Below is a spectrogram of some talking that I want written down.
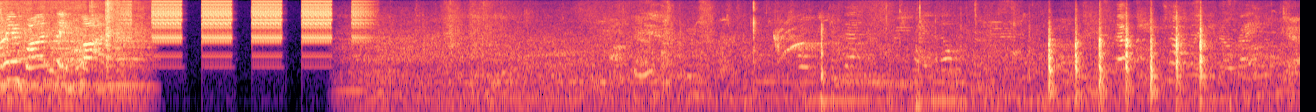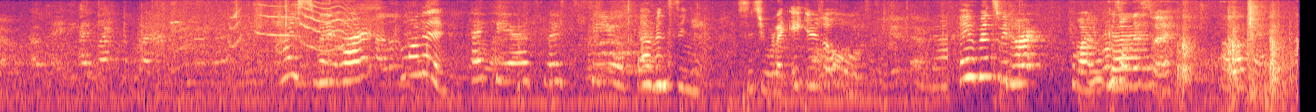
Don't even bother saying bye. Hi, sweetheart. Come on in. Hi, Thea. It's nice to see you. I haven't seen you since you were like eight years old. How you been, sweetheart? Come on, your room's on this way. Oh, okay.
